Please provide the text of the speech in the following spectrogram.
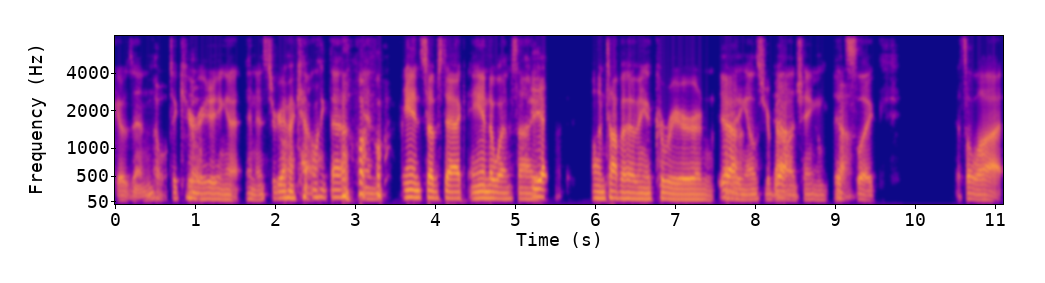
goes in no, to curating no. a, an instagram account like that and, and substack and a website yeah. on top of having a career and yeah. everything else you're balancing yeah. it's like it's a lot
